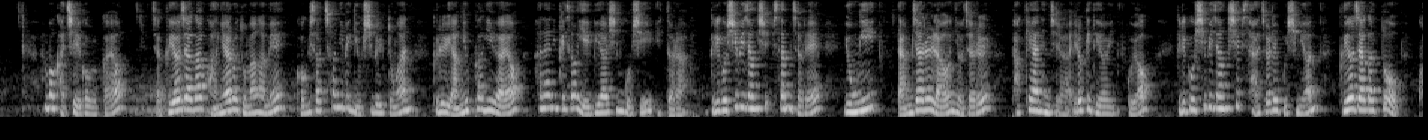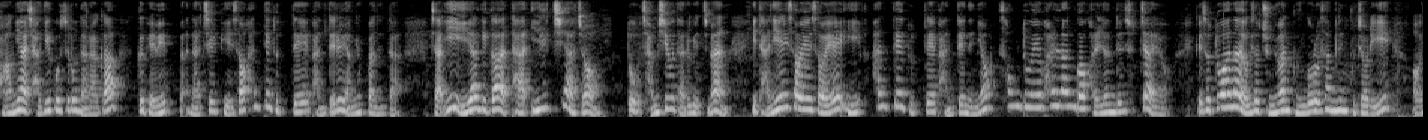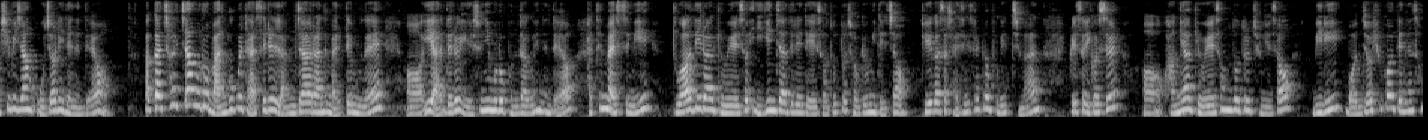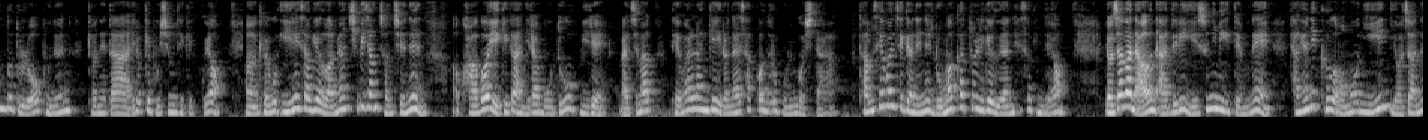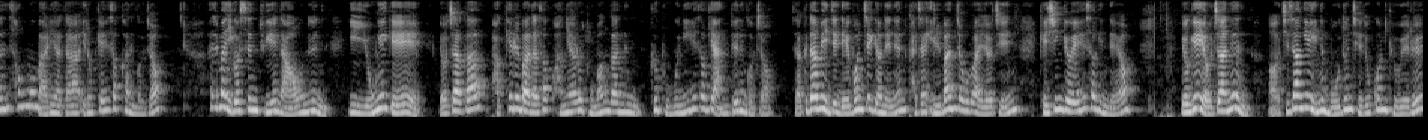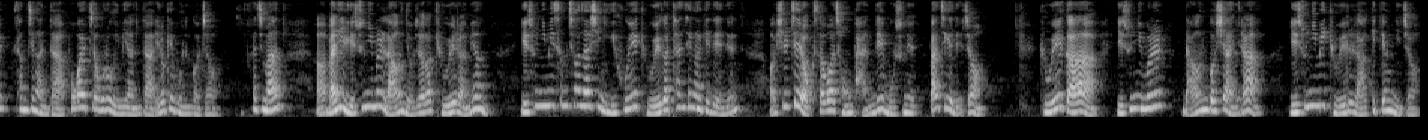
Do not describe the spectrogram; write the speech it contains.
한번 같이 읽어볼까요? 자, 그 여자가 광야로 도망함에 거기서 1260일 동안 그를 양육하기 위하여 하나님께서 예비하신 곳이 있더라. 그리고 12장 13절에 용이 남자를 낳은 여자를 박해하는지라 이렇게 되어 있고요. 그리고 12장 14절에 보시면 그 여자가 또 광야 자기 곳으로 날아가 그 뱀의 낯을 피해서 한때 두때 반때를 양육받는다. 자, 이 이야기가 다 일치하죠. 또 잠시 후 다루겠지만 이 다니엘서에서의 이 한때, 두때, 반때는요 성도의 환란과 관련된 숫자예요. 그래서 또 하나 여기서 중요한 근거로 삼는 구절이 12장 어, 5절이 되는데요. 아까 철장으로 만국을 다스릴 남자라는 말 때문에 어, 이 아들을 예수님으로 본다고 했는데요. 같은 말씀이 두아디라 교회에서 이긴 자들에 대해서도 또 적용이 되죠. 뒤에 가서 자세히 살펴보겠지만 그래서 이것을 어, 광야 교회 성도들 중에서 미리 먼저 휴거되는 성도들로 보는 견해다 이렇게 보시면 되겠고요. 어, 결국 이 해석에 의하면 12장 전체는 어, 과거 얘기가 아니라 모두 미래, 마지막 대환란기에 일어날 사건으로 보는 것이다. 다음 세 번째 견해는 로마 카톨릭에 의한 해석인데요. 여자가 낳은 아들이 예수님이기 때문에 당연히 그 어머니인 여자는 성모 마리아다 이렇게 해석하는 거죠. 하지만 이것은 뒤에 나오는 이 용에게 여자가 박해를 받아서 광야로 도망가는 그 부분이 해석이 안 되는 거죠. 자, 그 다음에 이제 네 번째 견해는 가장 일반적으로 알려진 개신교의 해석인데요. 여기에 여자는 어, 지상에 있는 모든 제도권 교회를 상징한다, 포괄적으로 의미한다, 이렇게 보는 거죠. 하지만 어, 만일 예수님을 낳은 여자가 교회라면 예수님이 승천하신 이후에 교회가 탄생하게 되는 어, 실제 역사와 정반대의 모순에 빠지게 되죠. 교회가 예수님을 낳은 것이 아니라 예수님이 교회를 낳았기 때문이죠.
